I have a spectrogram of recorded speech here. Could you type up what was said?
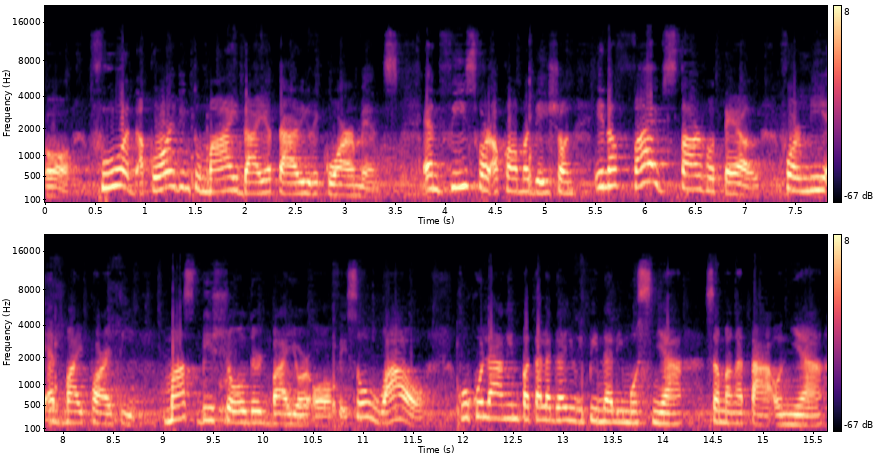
oh, food according to my dietary requirements, and fees for accommodation in a five-star hotel for me and my party must be shouldered by your office. So wow, kukulangin pa talaga yung ipinalimos niya sa mga taon niya.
